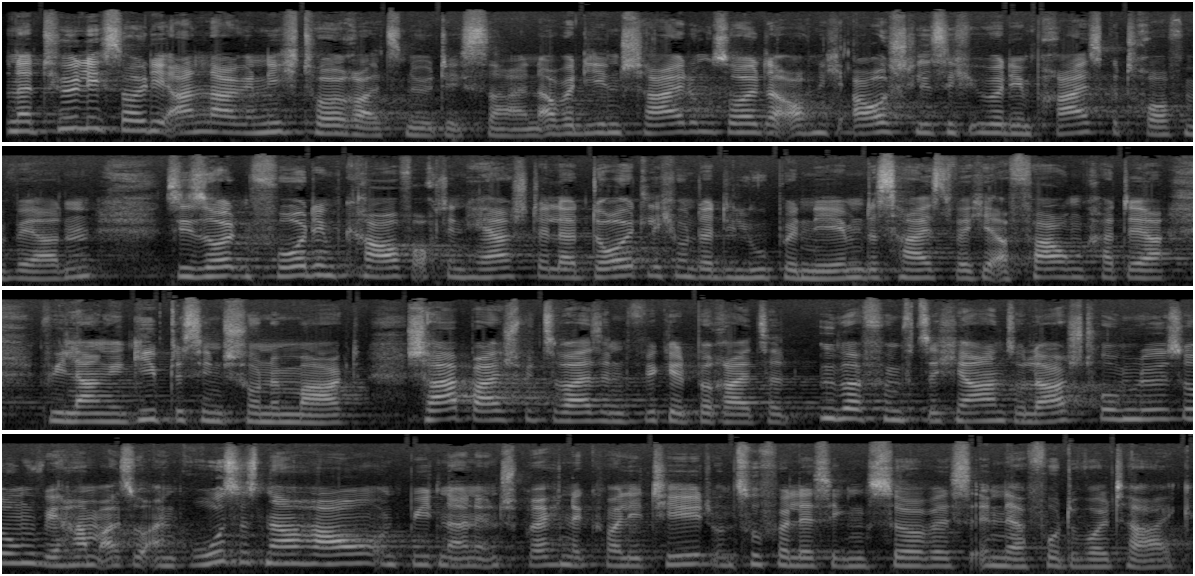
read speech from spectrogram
Natürlich soll die Anlage nicht teurer als nötig sein, aber die Entscheidung sollte auch nicht ausschließlich über den Preis getroffen werden. Sie sollten vor dem Kauf auch den Hersteller deutlich unter die Lupe nehmen. Das heißt, welche Erfahrung hat er, wie lange gibt es ihn schon im Markt. Sharp beispielsweise entwickelt bereits seit über 50 Jahren Solarstromlösungen. Wir haben also ein großes Know-how und bieten eine entsprechende Qualität und zuverlässigen Service in der Photovoltaik.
